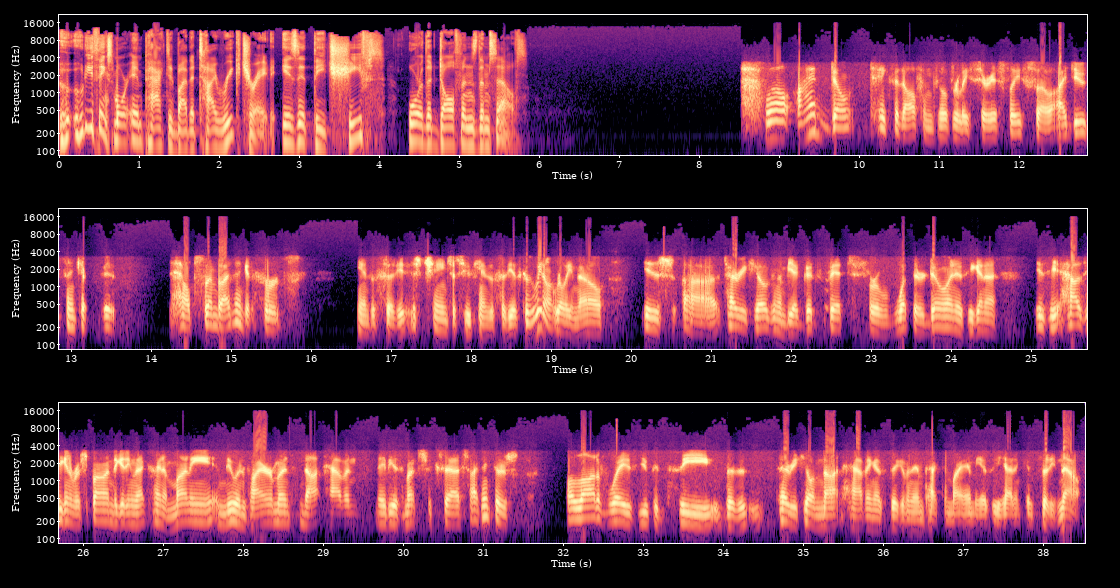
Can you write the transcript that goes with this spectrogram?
Who, who do you think's more impacted by the Tyreek trade? Is it the Chiefs or the Dolphins themselves? Well, I don't take the Dolphins overly seriously, so I do think it, it helps them, but I think it hurts Kansas City. It just changes who Kansas City is because we don't really know. Is uh, Tyreek Hill going to be a good fit for what they're doing? Is he going to is he how is he going to respond to getting that kind of money, a new environment, not having maybe as much success? I think there's a lot of ways you could see the Tyreek Hill not having as big of an impact in Miami as he had in Kansas City. Now,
